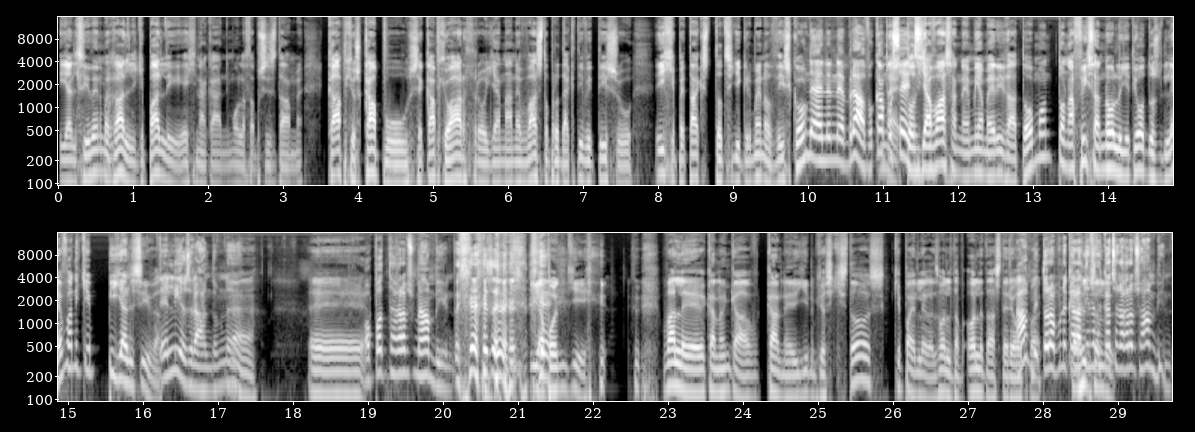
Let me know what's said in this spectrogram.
Η αλυσίδα είναι μεγάλη και πάλι έχει να κάνει με όλα αυτά που συζητάμε. Κάποιος κάπου σε κάποιο άρθρο για να ανεβάσει το productivity σου είχε πετάξει το συγκεκριμένο δίσκο. Ναι, ναι, ναι, μπράβο, κάπως Ναι, έτσι. Το διαβάσανε μια μερίδα ατόμων, τον αφήσαν όλο γιατί όντως δουλεύανε και πήγε αλυσίδα. Τελείως random, ναι. Ναι. Ε, Οπότε θα γράψουμε ambient. η Ιαπωνική. Βάλε κανονικά, κάνε, γίνε πιο σκιστό και πάει λέγοντας. Όλα τα, όλα τα στερεότυπα. ambient, τώρα που είναι καραντίνα θα Κάλυψε κάτσω να γράψω ambient.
